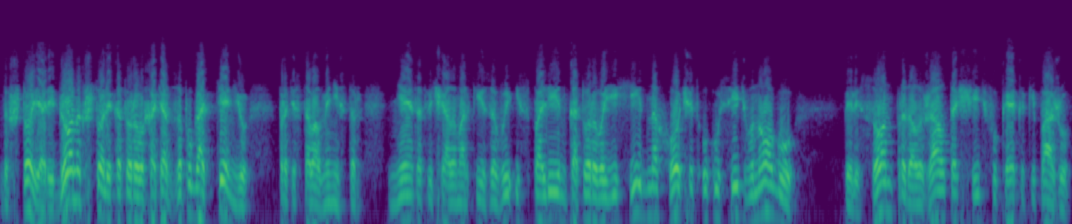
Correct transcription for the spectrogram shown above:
«Да что я, ребенок, что ли, которого хотят запугать тенью?» — протестовал министр. «Нет», — отвечала маркиза, — «вы исполин, которого ехидно хочет укусить в ногу». Пелисон продолжал тащить Фуке к экипажу.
